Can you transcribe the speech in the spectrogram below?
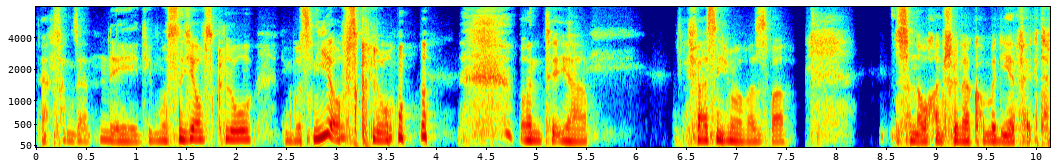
Dann fangen sie an, nee, die muss nicht aufs Klo, die muss nie aufs Klo. Und ja, ich weiß nicht mehr, was es war. Ist dann auch ein schöner Comedy-Effekt.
